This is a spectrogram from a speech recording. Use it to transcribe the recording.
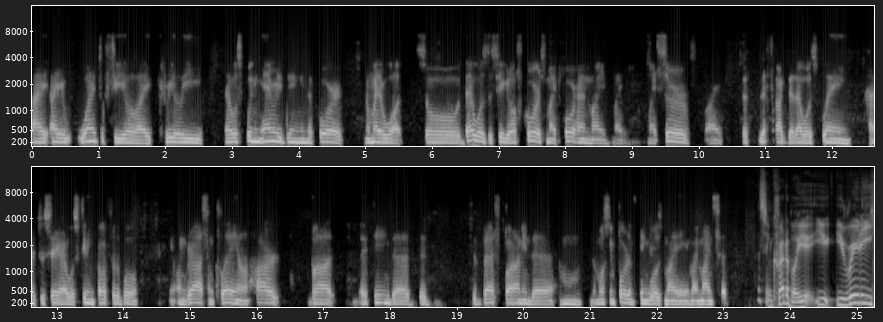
I, I wanted to feel like really I was putting everything in the court, no matter what. So that was the secret. Of course, my forehand, my my my serve, like the, the fact that I was playing, I had to say I was feeling comfortable on grass, on clay, on hard. But I think that the the best part, I mean, the mm, the most important thing was my my mindset. That's incredible. You you you really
